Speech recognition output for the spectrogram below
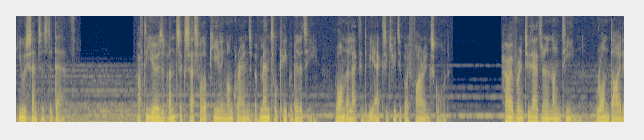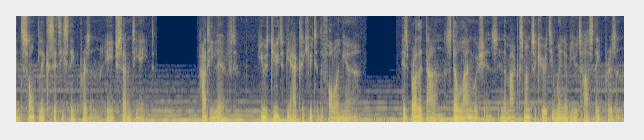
He was sentenced to death. After years of unsuccessful appealing on grounds of mental capability, Ron elected to be executed by firing squad. However, in 2019, Ron died in Salt Lake City State Prison, aged 78. Had he lived, he was due to be executed the following year. His brother Dan still languishes in the maximum security wing of Utah State Prison,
